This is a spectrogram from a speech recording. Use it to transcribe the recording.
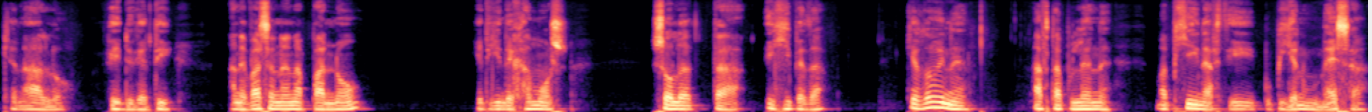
και ένα άλλο βίντεο γιατί ανεβάσανε ένα πανό γιατί γίνεται χαμός σε όλα τα γήπεδα και εδώ είναι αυτά που λένε μα ποιοι είναι αυτοί που πηγαίνουν μέσα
